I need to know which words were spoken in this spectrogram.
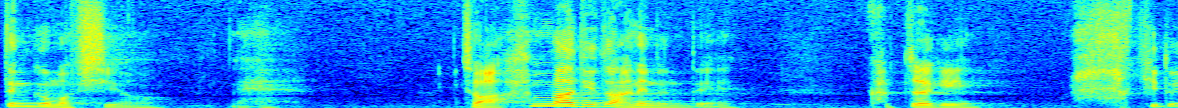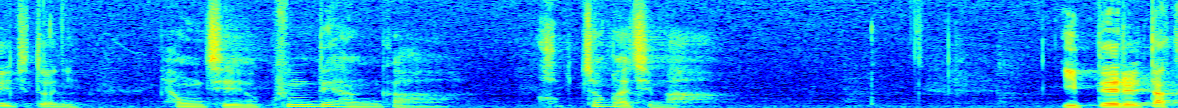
뜬금없이요. 네. 저 한마디도 안 했는데 갑자기 막 기도해 주더니 형제여 군대 안 가. 걱정하지 마. 입대를 딱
